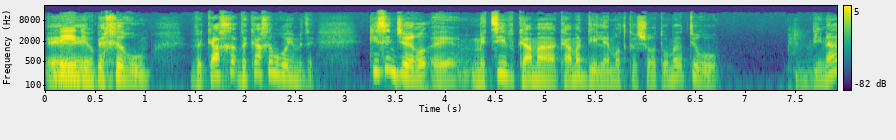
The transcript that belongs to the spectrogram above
בדיוק. בחירום. וכך, וכך הם רואים את זה. קיסינג'ר אה, מציב כמה, כמה דילמות קשות. הוא אומר, תראו, בינה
